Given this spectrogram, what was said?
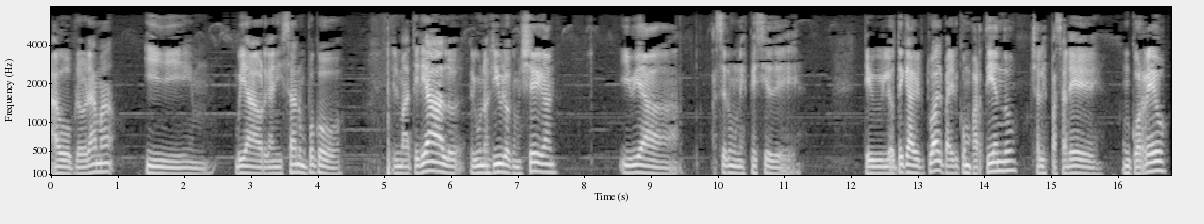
hago programa. Y voy a organizar un poco el material, algunos libros que me llegan. Y voy a hacer una especie de, biblioteca virtual para ir compartiendo. Ya les pasaré un correo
